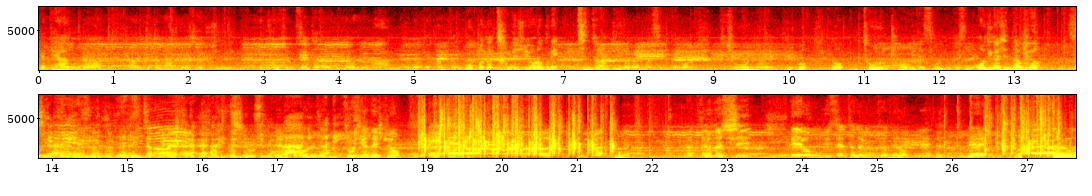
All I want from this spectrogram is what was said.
이렇게 대학으로다 아, 이렇게 또 만들어서 해주시는 우리 권희정 센터장님과 우리 많은 분들께 감사하고 무엇보다 참여해주신 여러분이 진정한 리더라는 말씀 드리고 좋은 여행 그리고 또 좋은 경험이 됐으면 좋겠습니다. 어디 가신다고요? 얘기했잖아. 예, 하여튼 오늘 자, 좋은 시간 되십시오. 여자 씨 이대영 우리 센터장님 오셨네요. 네. 여러분,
